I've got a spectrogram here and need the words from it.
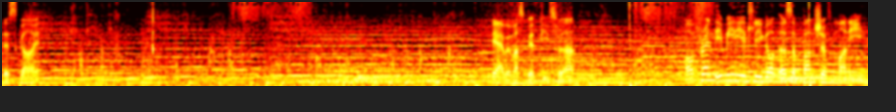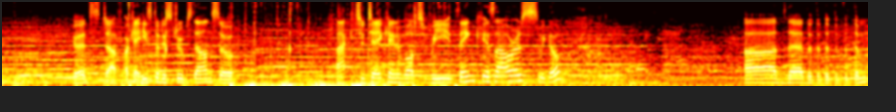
this guy. Yeah, we must be at peace for that. Our friend immediately got us a bunch of money. Good stuff. Okay, he stood his troops down, so back to taking what we think is ours. We go. Uh, the the the the the, the, the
